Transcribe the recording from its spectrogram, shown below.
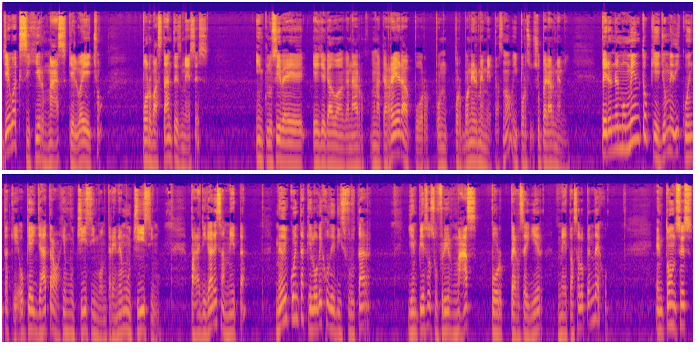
llego a exigir más que lo he hecho por bastantes meses, inclusive he, llegado a ganar una carrera por, por, por ponerme metas, ¿no? Y por superarme a mí. Pero en el momento que yo me di cuenta que, ok, ya trabajé muchísimo, entrené muchísimo para llegar a esa meta, me doy cuenta que lo dejo de disfrutar y empiezo a sufrir más por perseguir metas a lo pendejo. Entonces,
